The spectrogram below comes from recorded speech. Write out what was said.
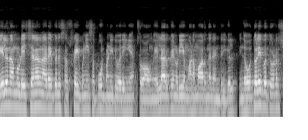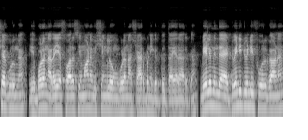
மேலும் நம்மளுடைய சேனல் நிறைய பேர் சப்ஸ்கிரைப் பண்ணி சப்போர்ட் பண்ணிட்டு வரீங்க. ஸோ அவங்க எல்லாருக்கும் என்னுடைய மனமார்ந்த நன்றிகள். இந்த ஒத்துழைப்பை தொடர்ச்சியாக கொடுங்க. இது போல நிறைய சுவாரஸ்யமான விஷயங்களை உங்க கூட நான் ஷேர் பண்ணிக்கிறதுக்கு தயாராக இருக்கேன். மேலும் இந்த டுவெண்ட்டி டுவெண்ட்டி ஃபோருக்கான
